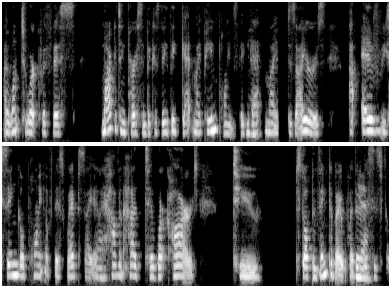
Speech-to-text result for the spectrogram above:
I want to work with this marketing person because they they get my pain points they yeah. get my desires at every single point of this website and i haven't had to work hard to stop and think about whether yeah. this is for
